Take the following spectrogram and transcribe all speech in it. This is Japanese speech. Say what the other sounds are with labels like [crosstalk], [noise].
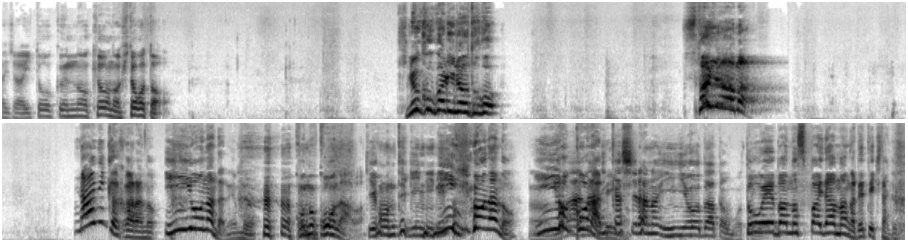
はいじゃあ伊藤君の今日の一言。キノコ狩りの男。スパイダーマン。何かからの引用なんだねもう。このコーナーは。基本的にね。引用なの？引用コーナーでいいの？何かしらの引用だと思ってる。東映版のスパイダーマンが出てきたけど。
